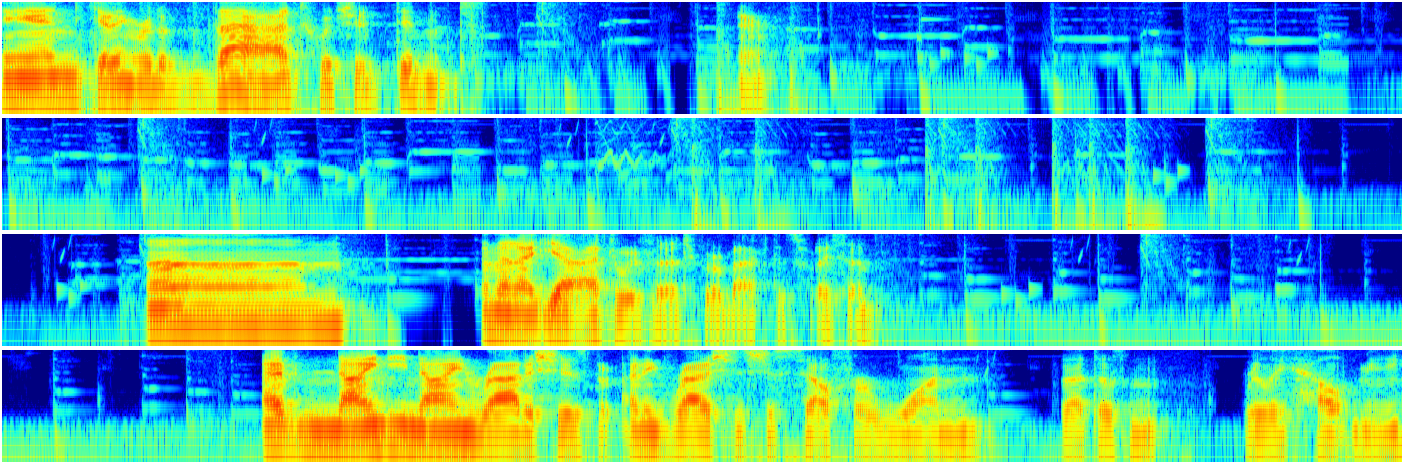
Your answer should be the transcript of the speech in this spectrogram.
And getting rid of that, which it didn't. There. Um, and then I, yeah, I have to wait for that to grow back. That's what I said. I have 99 radishes, but I think radishes just sell for one. So that doesn't really help me.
